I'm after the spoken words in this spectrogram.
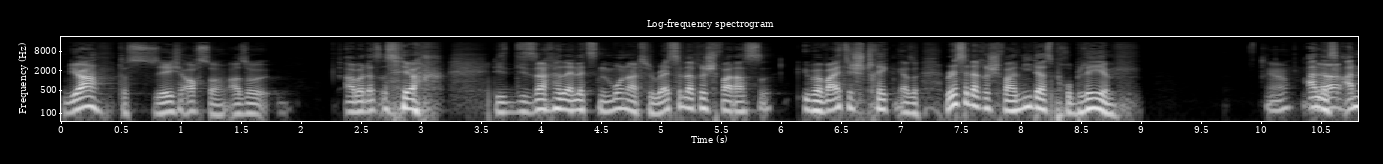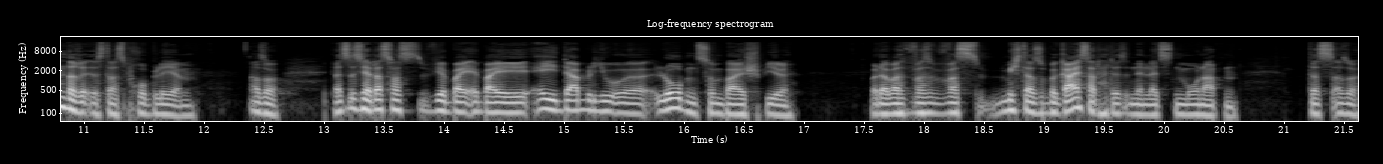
Ja, das sehe ich auch so. Also, aber das ist ja die, die Sache der letzten Monate. Wrestlerisch war das über weite Strecken, also wrestlerisch war nie das Problem. Ja. Alles ja. andere ist das Problem. Also, das ist ja das, was wir bei, bei AEW äh, loben zum Beispiel. Oder was, was, was mich da so begeistert hat jetzt in den letzten Monaten. Das, also,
